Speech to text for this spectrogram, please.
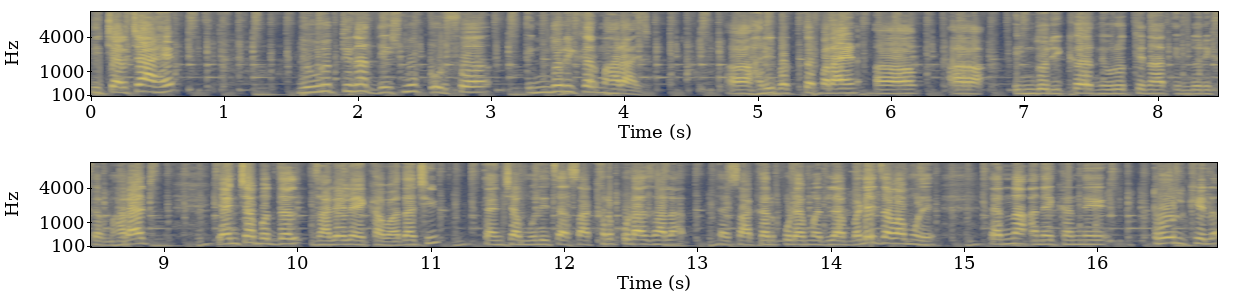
ती चर्चा आहे निवृत्तीनाथ देशमुख उर्फ इंदोरीकर महाराज. हरिभक्त परायण इंदोरीकर निवृत्तीनाथ इंदोरीकर महाराज यांच्याबद्दल झालेल्या एका वादाची. त्यांच्या मुलीचा साखरपुडा झाला. त्या साखरपुड्यामधल्या बडेजवामुळे त्यांना अनेकांनी ट्रोल केलं.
